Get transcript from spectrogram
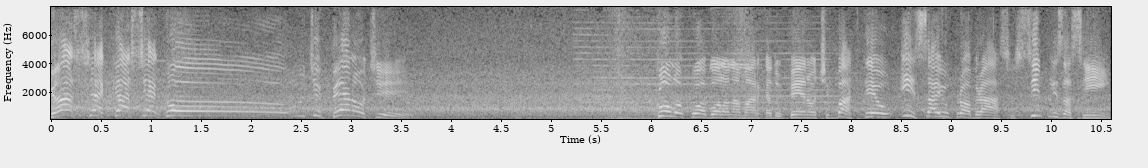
Cássio, é Cássio, é gol de pênalti. Colocou a bola na marca do pênalti, bateu e saiu pro abraço. Simples assim.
